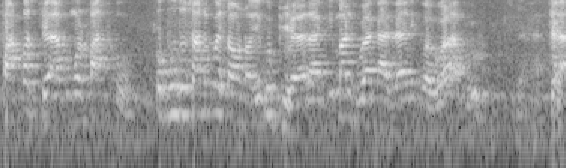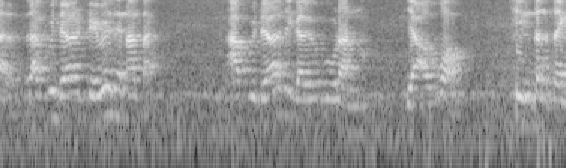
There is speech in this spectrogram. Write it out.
Fakot ja'akumul fathu. Keputusan itu wis ana iku bihala kiman dua kadzalik wa huwa Abu Jahal. Abu Jahal dhewe sing nata. Abu Jahal sing gawe ukuran ya Allah sinten sing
